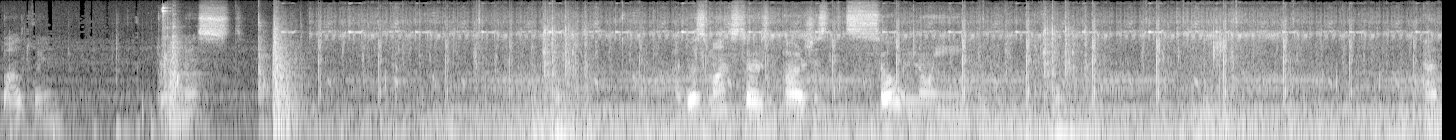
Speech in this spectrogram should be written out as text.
Baldwin, to Ernest. And those monsters are just so annoying. and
